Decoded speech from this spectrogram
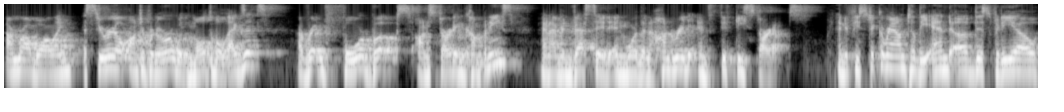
I'm Rob Walling, a serial entrepreneur with multiple exits. I've written four books on starting companies, and I've invested in more than 150 startups. And if you stick around till the end of this video,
